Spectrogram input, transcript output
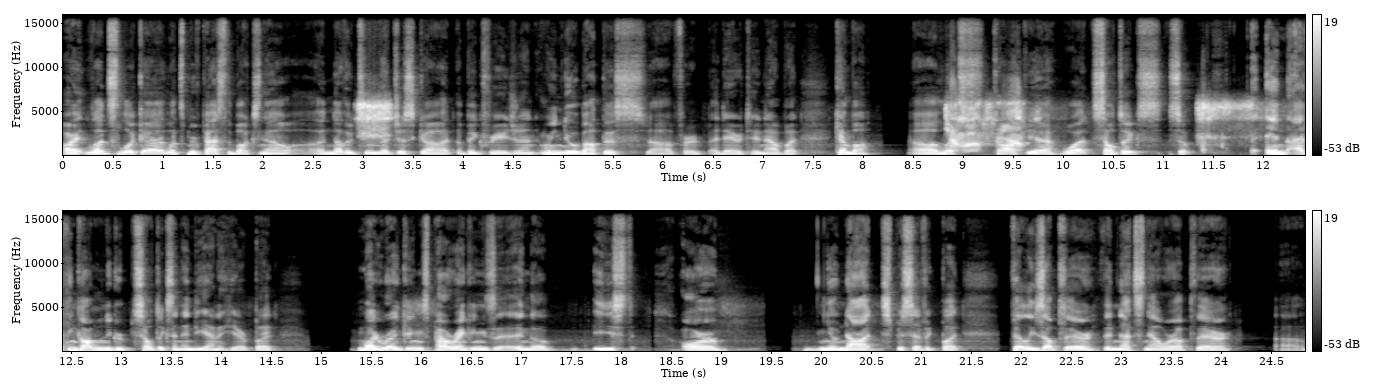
All right, let's look at let's move past the Bucks now. Another team that just got a big free agent. We knew about this uh, for a day or two now, but Kemba. Uh, let's Kemba, talk. Yeah. yeah, what Celtics? So, and I think I'm in the group Celtics and Indiana here, but my rankings, power rankings in the East are, you know, not specific, but Philly's up there. The Nets now are up there. Uh,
